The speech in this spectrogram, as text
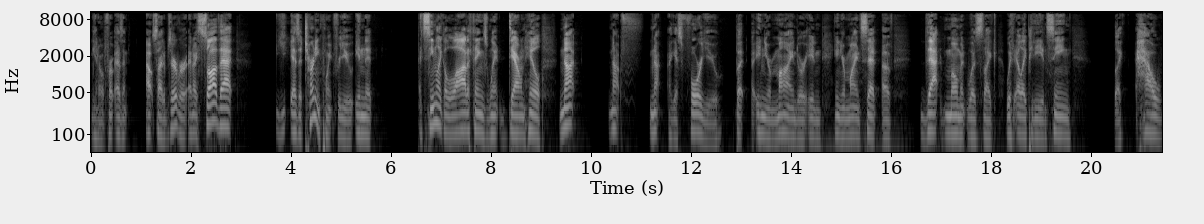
you know, from as an outside observer, and I saw that as a turning point for you in that it seemed like a lot of things went downhill, not not not I guess for you, but in your mind or in in your mindset of that moment was like with LAPD and seeing like how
